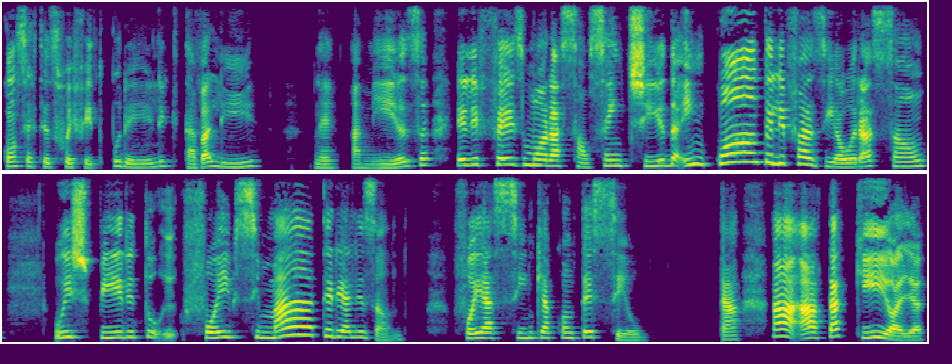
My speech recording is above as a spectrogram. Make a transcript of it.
com certeza foi feito por ele, que estava ali, né, à mesa. Ele fez uma oração sentida, enquanto ele fazia a oração, o espírito foi se materializando. Foi assim que aconteceu, tá? Ah, ah, tá aqui, olha.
